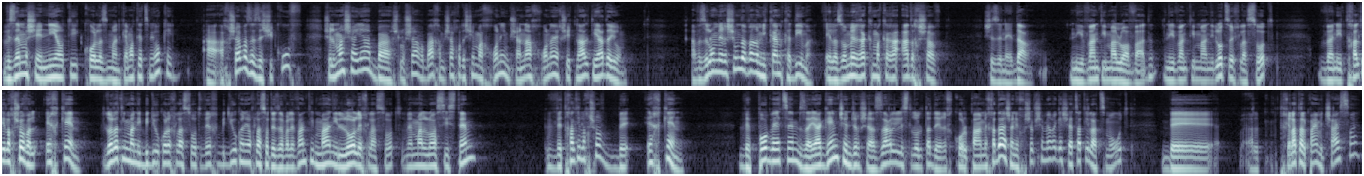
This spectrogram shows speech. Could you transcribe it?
וזה מה שהניע אותי כל הזמן, כי אמרתי לעצמי, אוקיי, העכשיו הזה זה שיקוף של מה שהיה בשלושה, ארבעה, חמישה חודשים האחרונים, שנה האחרונה, איך שהתנהלתי עד היום. אבל זה לא אומר שום דבר מכאן קדימה, אלא זה אומר רק מה קרה עד עכשיו, שזה נהדר. אני הבנתי מה לא עבד, אני הבנתי מה אני לא צריך לעשות, ואני התחלתי לחשוב על איך כן. לא ידעתי מה אני בדיוק הולך לעשות ואיך בדיוק אני הולך לעשות את זה, אבל הבנתי מה אני לא הולך לעשות ומה לא הסיסטם, והתחלתי לחשוב באיך כן. ופה בעצם זה היה Game Changer שעזר לי לסלול את הדרך כל פעם מחדש. אני חושב שמרגע שיצאתי לעצמאות, בתחילת 2019,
